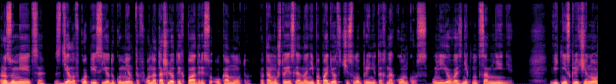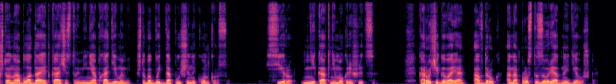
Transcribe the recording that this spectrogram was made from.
Разумеется, сделав копии с ее документов, он отошлет их по адресу Окамото, потому что если она не попадет в число принятых на конкурс, у нее возникнут сомнения. Ведь не исключено, что она обладает качествами, необходимыми, чтобы быть допущенной к конкурсу. Сиро никак не мог решиться. Короче говоря, а вдруг она просто заурядная девушка?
